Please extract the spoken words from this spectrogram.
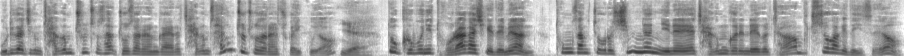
우리가 지금 자금 출처 조사를 하는 게 아니라 자금 사용처 조사를 할 수가 있고요. 예. 또 그분이 돌아가시게 되면 통상적으로 10년 이내에 자금 거래 내역을 전부 추적하게 돼 있어요.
